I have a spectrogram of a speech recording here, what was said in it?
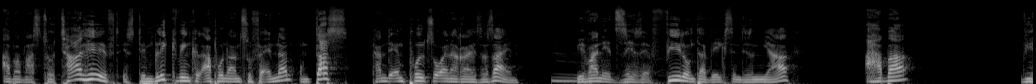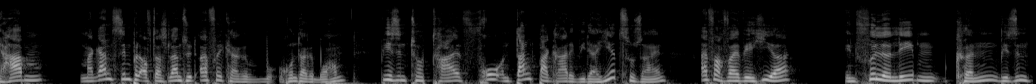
Aber was total hilft, ist den Blickwinkel ab und an zu verändern. Und das kann der Impuls so einer Reise sein. Hm. Wir waren jetzt sehr, sehr viel unterwegs in diesem Jahr. Aber wir haben mal ganz simpel auf das Land Südafrika runtergebrochen. Wir sind total froh und dankbar, gerade wieder hier zu sein. Einfach weil wir hier in Fülle leben können. Wir sind,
